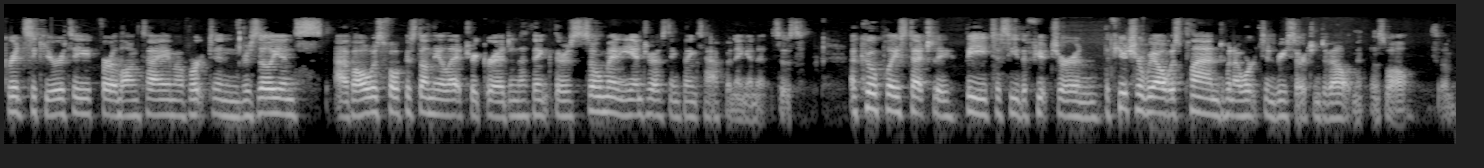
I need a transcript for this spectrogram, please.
grid security for a long time. I've worked in resilience. I've always focused on the electric grid, and I think there's so many interesting things happening in it. So it's a cool place to actually be to see the future and the future we always planned when I worked in research and development as well. So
